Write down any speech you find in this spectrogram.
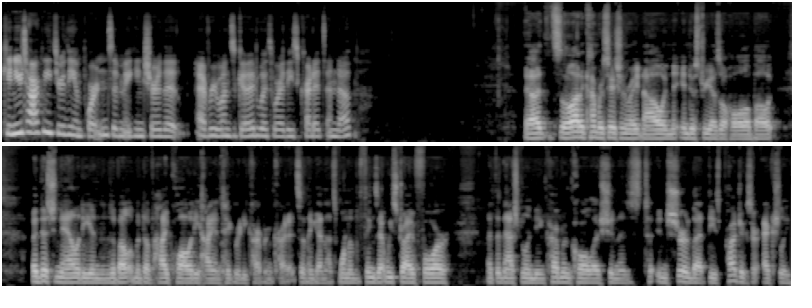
Can you talk me through the importance of making sure that everyone's good with where these credits end up? Yeah, it's a lot of conversation right now in the industry as a whole about additionality and the development of high quality, high integrity carbon credits. And again, that's one of the things that we strive for at the National Indian Carbon Coalition is to ensure that these projects are actually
